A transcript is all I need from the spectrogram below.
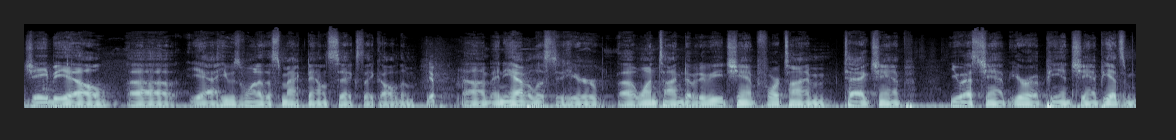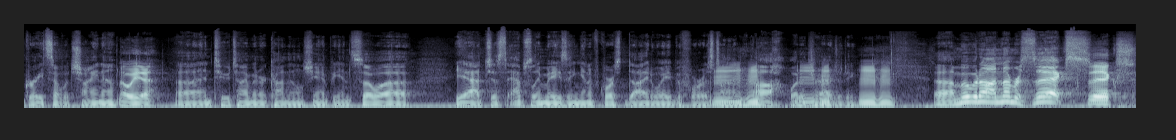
JBL. Uh, yeah, he was one of the SmackDown Six, they called him. Yep. Um, and you have it listed here: uh, one-time WWE champ, four-time tag champ, U.S. champ, European champ. He had some great stuff with Chyna, Oh yeah. uh, and two-time Intercontinental champion. So, uh, yeah, just absolutely amazing. And of course, died way before his time. Mm-hmm. Oh, what a tragedy. Uh, moving on, number six, Six.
